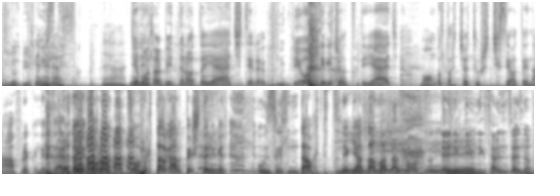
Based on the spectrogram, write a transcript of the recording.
Тэнд бол би баяртай. Тийм бол бид нар одоо яаж тэр би бол тэгэж боддөө яаж Монголд очиод төрчихсөн одоо энэ Африк нэг заримдаа ингэ зураг зурагтаар гардаг штэ ингээд үнсгэлэн давгтцсан нэг ялаа малаа суудсан тэ нэг тийм нэг сонин сонио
